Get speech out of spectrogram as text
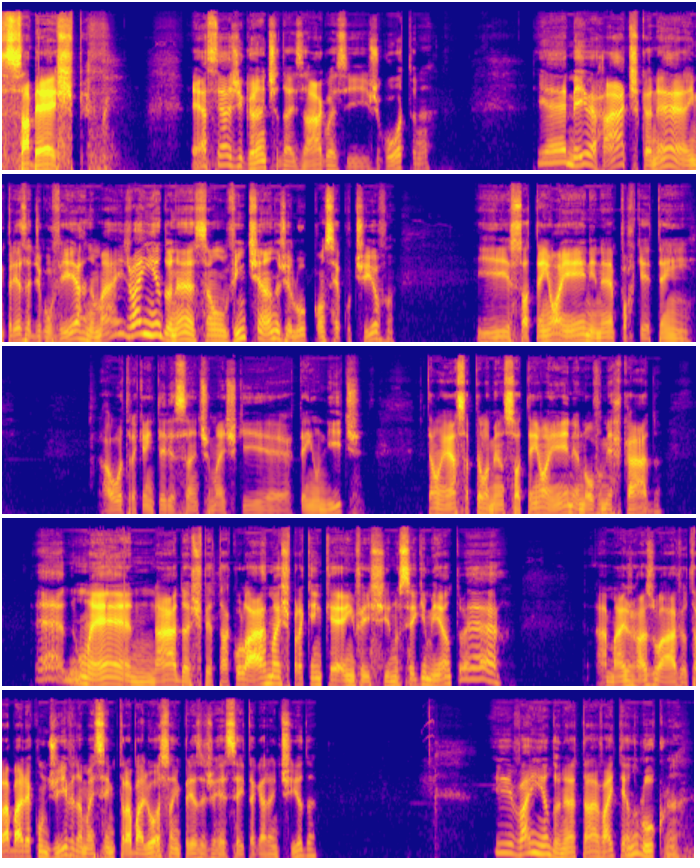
Sabesp. Essa é a gigante das águas e esgoto, né? E é meio errática, né? Empresa de governo, mas vai indo, né? São 20 anos de lucro consecutivo e só tem ON, né? Porque tem a outra que é interessante, mas que é, tem o NIT. Então essa pelo menos só tem ON, é novo mercado. É, não é nada espetacular, mas para quem quer investir no segmento é a mais razoável. Trabalha com dívida, mas sempre trabalhou, são empresa de receita garantida. E vai indo, né? Tá, vai tendo lucro, né?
